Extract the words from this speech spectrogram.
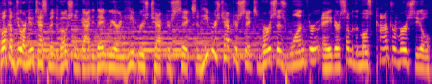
Welcome to our New Testament devotional guide. Today we are in Hebrews chapter 6. And Hebrews chapter 6, verses 1 through 8 are some of the most controversial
